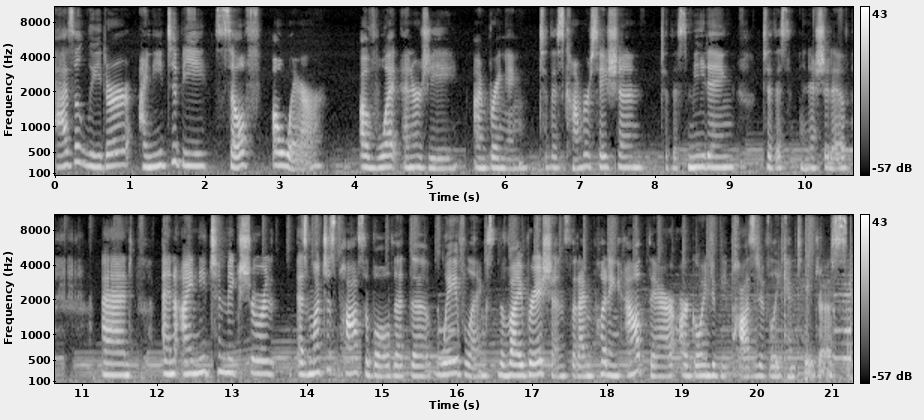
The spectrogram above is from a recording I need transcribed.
as a leader, I need to be self aware of what energy I'm bringing to this conversation, to this meeting, to this initiative. And and I need to make sure as much as possible that the wavelengths, the vibrations that I'm putting out there are going to be positively contagious.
